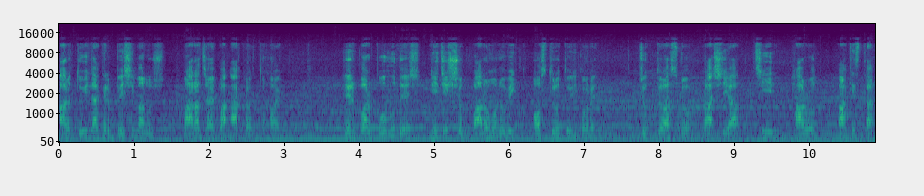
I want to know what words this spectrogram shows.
আর দুই লাখের বেশি মানুষ মারা যায় বা আক্রান্ত হয়। এরপর বহু দেশ নিজস্ব পারমাণবিক অস্ত্র তৈরি করে। যুক্তরাষ্ট্র, রাশিয়া, চীন, ভারত পাকিস্তান,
